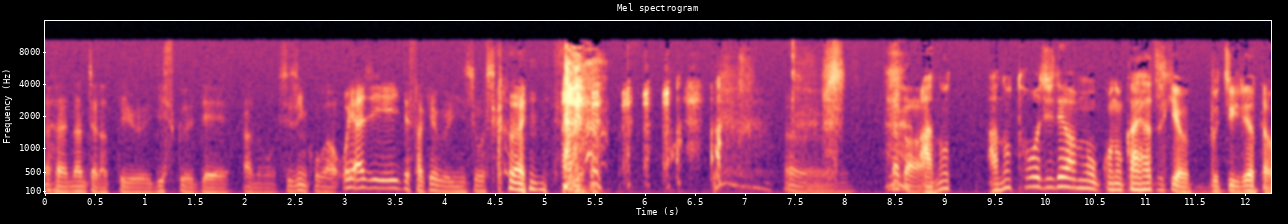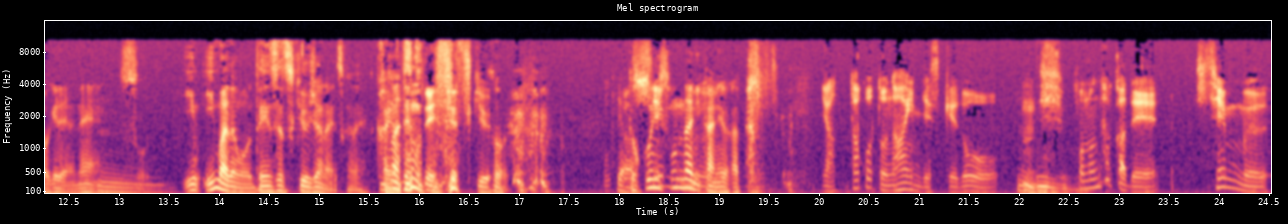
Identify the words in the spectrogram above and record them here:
え なんちゃらっていうディスクであの主人公が「親父!」って叫ぶ印象しかないんですけど、うん、なんかあの、あの当時ではもうこの開発費はぶっちぎりだったわけだよね。うん。そう。い今でも伝説級じゃないですかね。今でも伝説級。どこにそんなに金がかかったんですかやったことないんですけど、うんこの中で、シェンム、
